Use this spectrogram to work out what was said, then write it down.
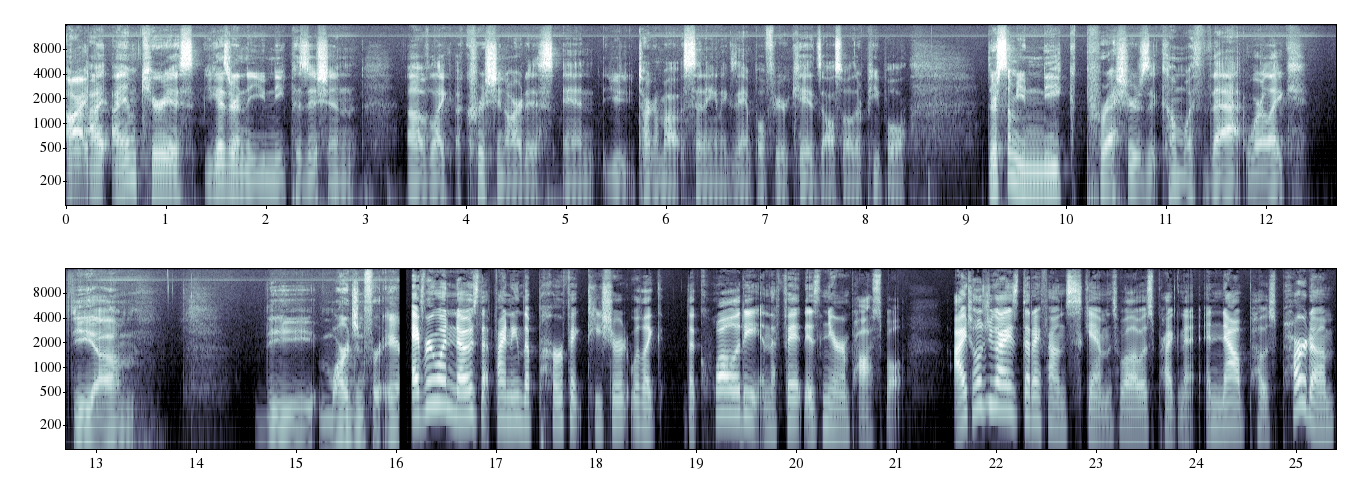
All right. I, I am curious. You guys are in a unique position of like a Christian artist, and you're talking about setting an example for your kids, also other people. There's some unique pressures that come with that, where like the um the margin for error. Everyone knows that finding the perfect t shirt with like the quality and the fit is near impossible. I told you guys that I found Skims while I was pregnant, and now postpartum,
